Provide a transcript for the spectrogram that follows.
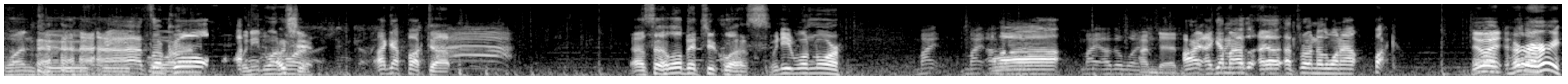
That's I- one, two, three, That's so cool. We need one Oh more. shit. I got fucked up. That's a little bit too close. We need one more. My my other Uh, one. My other one. I'm dead. all right, I got my other. Uh, I'll throw another one out. Fuck. Do Hold it. on, hurry, hurry.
